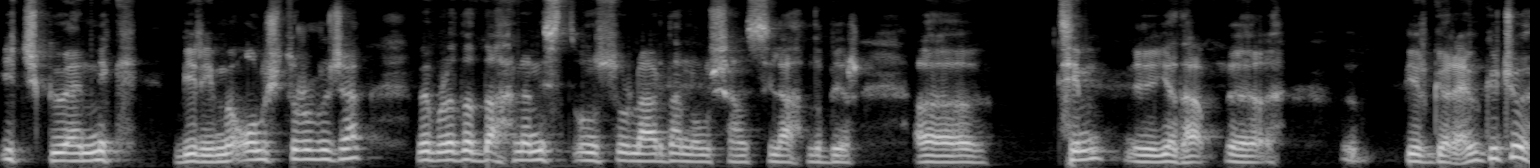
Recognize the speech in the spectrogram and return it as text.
iç güvenlik birimi oluşturulacak ve burada dahlanist unsurlardan oluşan silahlı bir e, tim e, ya da e, bir görev gücü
